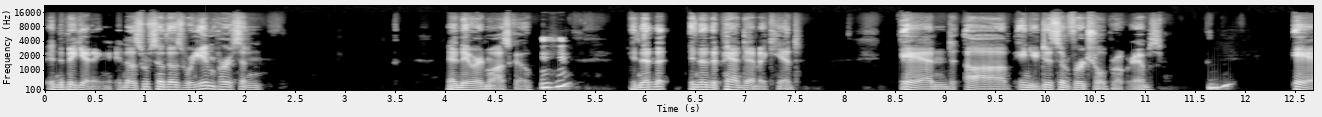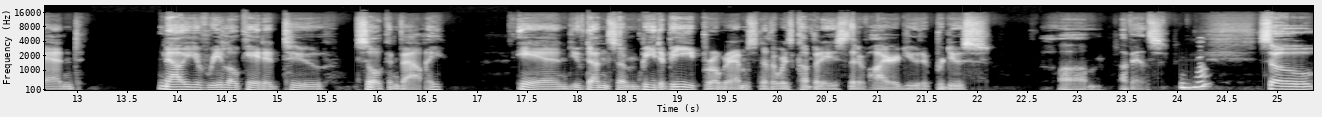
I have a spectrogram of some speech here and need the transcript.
in the beginning, and those were so those were in person, and they were in Moscow, hmm and then the, and then the pandemic hit, and uh, and you did some virtual programs. And now you've relocated to Silicon Valley, and you've done some B two B programs. In other words, companies that have hired you to produce um, events. hmm So,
